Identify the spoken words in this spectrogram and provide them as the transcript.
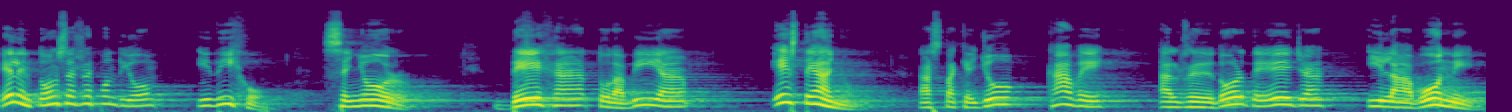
Él entonces respondió y dijo, Señor, deja todavía este año hasta que yo cabe alrededor de ella y la abone.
